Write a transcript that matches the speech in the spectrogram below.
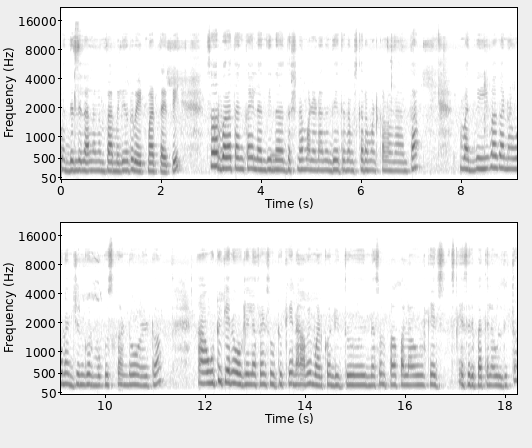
ಬಂದಿರಲಿಲ್ಲ ಅಲ್ಲ ನಮ್ಮ ಫ್ಯಾಮಿಲಿಯವರು ವೆಯ್ಟ್ ಮಾಡ್ತಾಯಿದ್ವಿ ಸೊ ಅವ್ರು ಬರೋ ತನಕ ಇಲ್ಲಿ ನಂದಿನ ದರ್ಶನ ಮಾಡೋಣ, ನಂದಿ ಹತ್ರ ನಮಸ್ಕಾರ ಮಾಡ್ಕೊಳ್ಳೋಣ ಅಂತ ಬಂದ್ವಿ. ಇವಾಗ ನಾವು ನಂಜನಗೂರು ಮುಗಿಸ್ಕೊಂಡು ಹೊರಟು. ಊಟಕ್ಕೇನು ಹೋಗಲಿಲ್ಲ ಫ್ರೆಂಡ್ಸ್ ಊಟಕ್ಕೆ ನಾವೇ ಮಾಡ್ಕೊಂಡಿದ್ದು. ಇನ್ನು ಸ್ವಲ್ಪ ಪಲಾವು, ಕೇಸ್, ಕೇಸರಿ ಭಾತ್ ಎಲ್ಲ ಉಳಿದಿತ್ತು.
